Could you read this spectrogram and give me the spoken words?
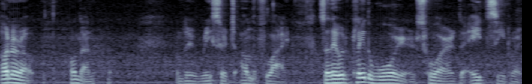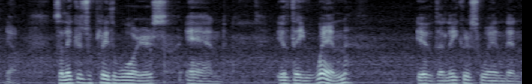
oh no no, hold on. I'm doing research on the fly. So they would play the Warriors, who are the eighth seed right now. So Lakers would play the Warriors, and if they win, if the Lakers win, then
